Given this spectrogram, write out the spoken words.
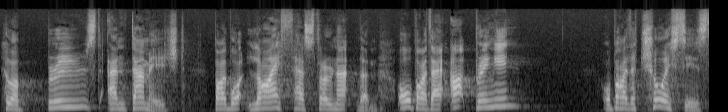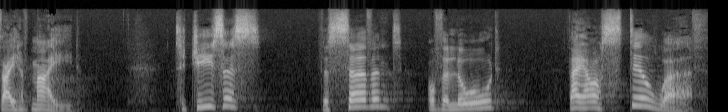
who are bruised and damaged by what life has thrown at them, or by their upbringing, or by the choices they have made. To Jesus, the servant of the Lord, they are still worth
